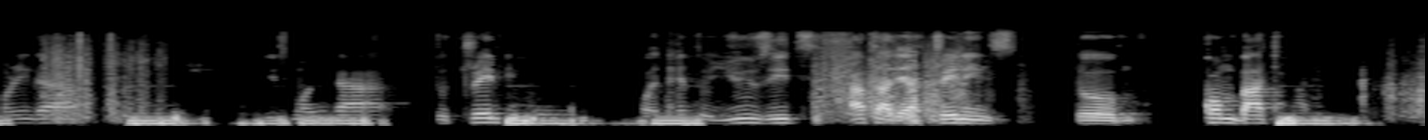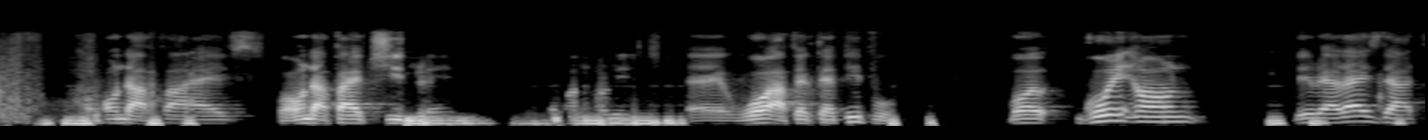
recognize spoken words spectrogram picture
Moringa, use Moringa to train people for them to use it after their trainings to combat under fives, for under five children, uh, war affected people. But going on, they realized that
